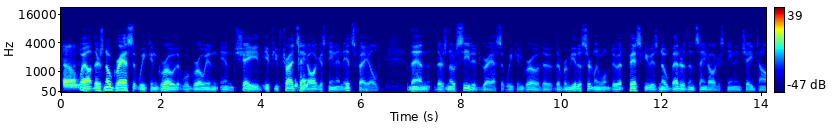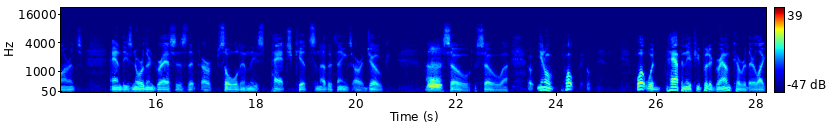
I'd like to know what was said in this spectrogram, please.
So Well, there's no grass that we can grow that will grow in, in shade. If you've tried St. Augustine and it's failed, then there's no seeded grass that we can grow. The the Bermuda certainly won't do it. Fescue is no better than St. Augustine in shade tolerance. And these northern grasses that are sold in these patch kits and other things are a joke. Uh, so so uh, you know what what would happen if you put a ground cover there like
